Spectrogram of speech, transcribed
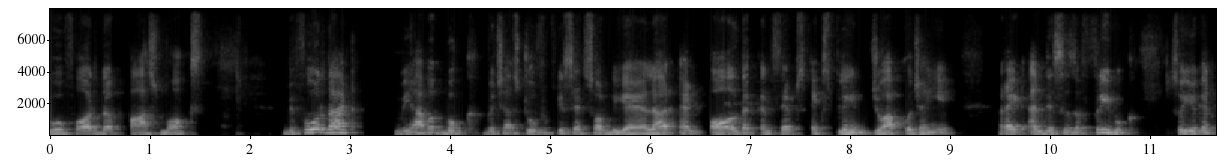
go for the past mocks before that we have a book which has 250 sets of DILR and all the concepts explained जो आपको चाहिए right? And this is a free book. So you can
